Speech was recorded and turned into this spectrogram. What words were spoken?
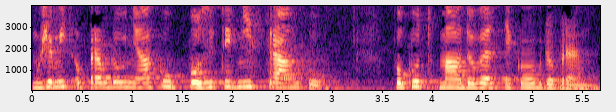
může mít opravdu nějakou pozitivní stránku, pokud má dovést někoho k dobrému.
